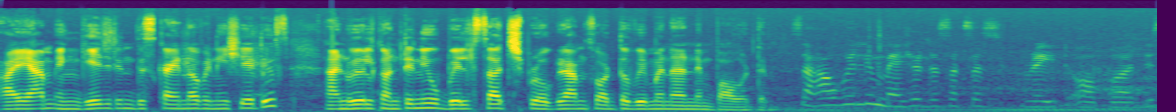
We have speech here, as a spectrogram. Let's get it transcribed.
I am engaged in this kind of initiatives, and we will continue build such programs for the women and empower them. So how will you measure the success rate of uh, this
